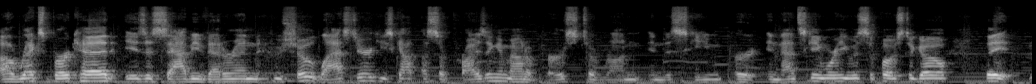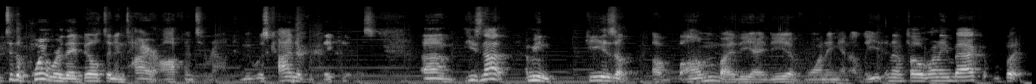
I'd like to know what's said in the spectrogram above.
Uh, Rex Burkhead is a savvy veteran who showed last year he's got a surprising amount of burst to run in this scheme or in that scheme where he was supposed to go. They to the point where they built an entire offense around him. It was kind of ridiculous. Um, he's not. I mean, he is a, a bum by the idea of wanting an elite NFL running back, but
